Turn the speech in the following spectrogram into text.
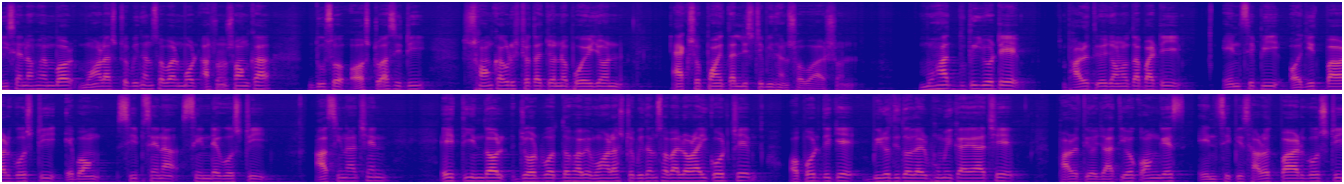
বিশে নভেম্বর। মহারাষ্ট্র বিধানসভার মোট আসন সংখ্যা দুশো অষ্টআশিটি। সংখ্যাগরিষ্ঠতার জন্য প্রয়োজন একশো পঁয়তাল্লিশটি বিধানসভা আসন। মহাদ্যুতি জোটে ভারতীয় জনতা পার্টি, এনসিপি, অজিত পাওয়ার গোষ্ঠী এবং শিবসেনা সিন্ডে গোষ্ঠী আসীন আছেন। এই তিন দল জোটবদ্ধভাবে মহারাষ্ট্র বিধানসভায় লড়াই করছে। অপরদিকে বিরোধী দলের ভূমিকায় আছে ভারতীয় জাতীয় কংগ্রেস, এনসিপি শারদ পাওয়ার গোষ্ঠী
